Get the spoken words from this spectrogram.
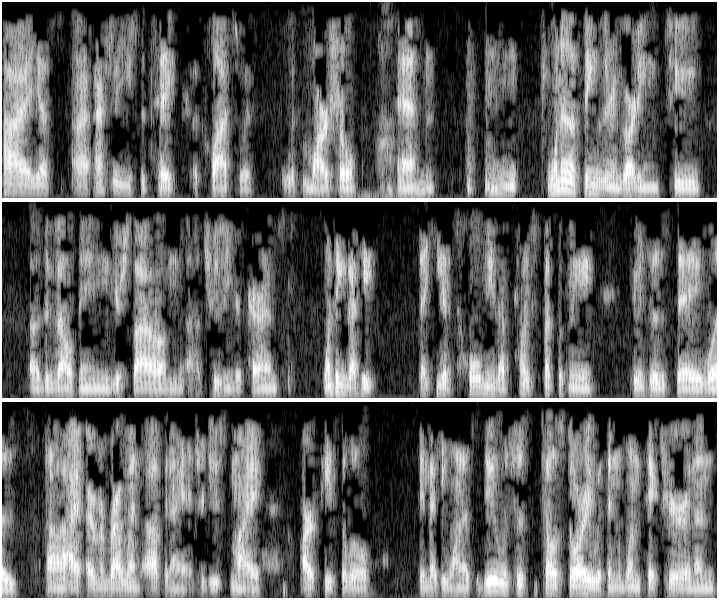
Hi, yes. I actually used to take a class with with Marshall, and one of the things regarding to uh, developing your style and uh, choosing your parents, one thing that he that he had told me that probably stuck with me even to this day was uh, I, I remember I went up and I introduced my art piece, the little thing that he wanted us to do, which was to tell a story within one picture and then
